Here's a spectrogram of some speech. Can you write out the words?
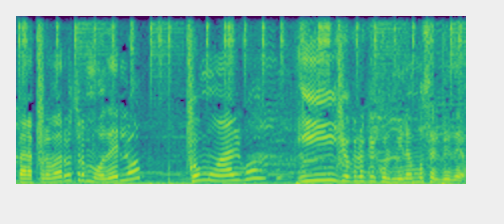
para probar otro modelo, como algo y yo creo que culminamos el video.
